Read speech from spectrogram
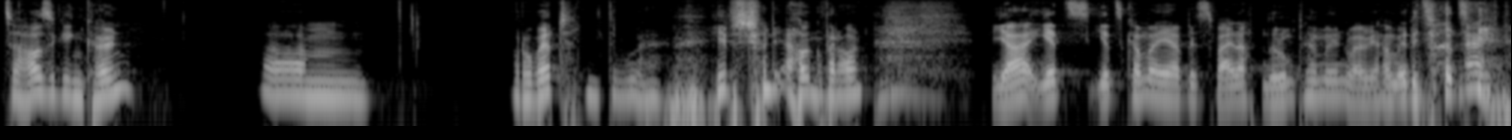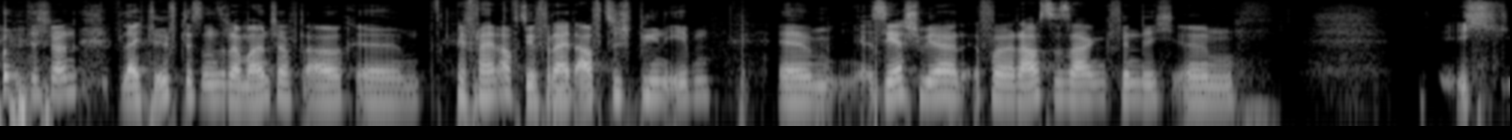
zu Hause gegen Köln. Ähm, Robert, du hebst schon die Augenbrauen. Ja, jetzt, jetzt kann man ja bis Weihnachten rumpimmeln, weil wir haben ja die 20 Punkte schon. Vielleicht hilft es unserer Mannschaft auch, ähm, Befreit aufzuspielen. befreit aufzuspielen eben. Ähm, sehr schwer vorauszusagen, finde ich. Ähm, ich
